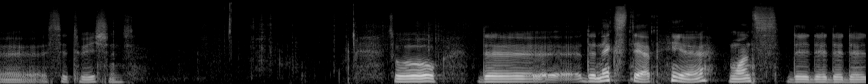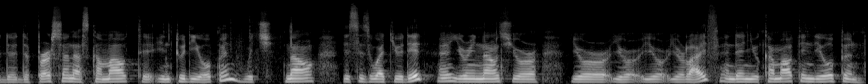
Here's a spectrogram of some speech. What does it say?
uh, situations. So the the next step here, once the the, the, the, the person has come out into the open, which now this is what you did, eh? you renounce your your your your your life, and then you come out in the open.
